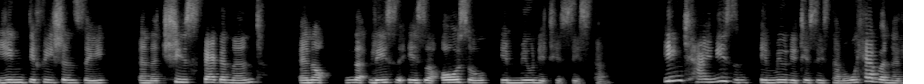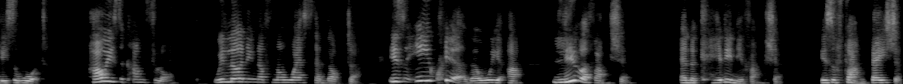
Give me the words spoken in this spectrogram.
insufficiency, and chi stagnant. And this is also immunity system. In Chinese immunity system, we have this word. How is it come from? We learning from Western doctor. It's equal that we are liver function and kidney function is a foundation.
